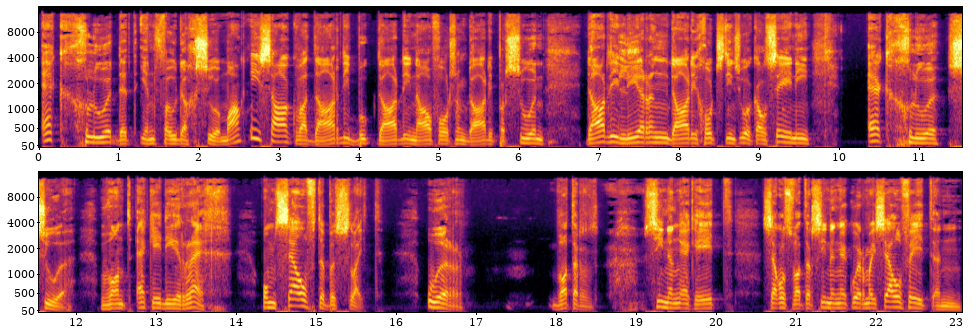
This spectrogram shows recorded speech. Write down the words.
ek glo dit eenvoudig so. Maak nie saak wat daardie boek, daardie navorsing, daardie persoon, daardie lering, daardie godsdiens ook al sê nie. Ek glo so want ek het die reg om self te besluit oor watter siening ek het, selfs watter siening ek oor myself het en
